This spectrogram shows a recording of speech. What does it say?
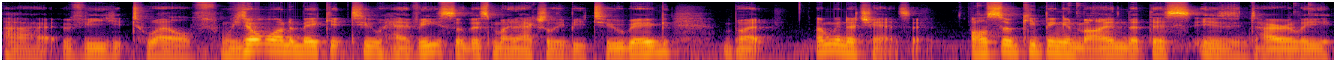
uh, V12. We don't want to make it too heavy, so this might actually be too big, but I'm going to chance it. Also keeping in mind that this is entirely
